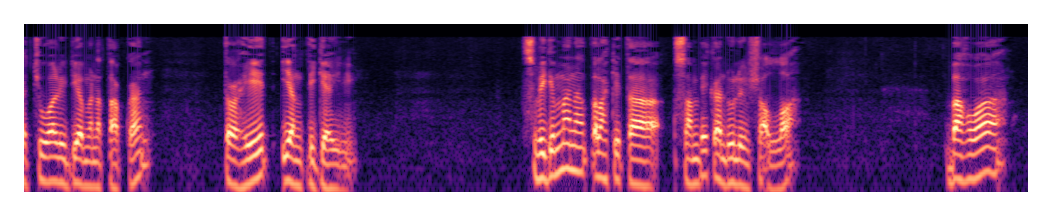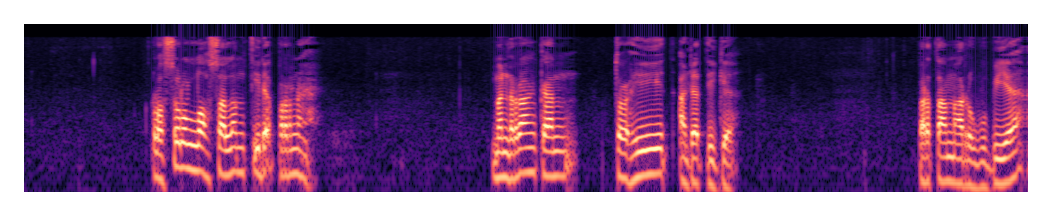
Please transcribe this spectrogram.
kecuali dia menetapkan tauhid yang tiga ini. Sebagaimana telah kita sampaikan dulu insya Allah bahwa Rasulullah SAW tidak pernah menerangkan tauhid ada tiga. Pertama rububiyah,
